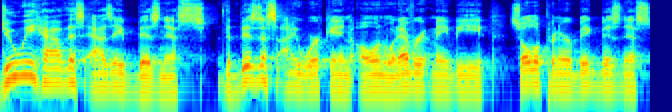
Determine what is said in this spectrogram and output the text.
do we have this as a business? The business I work in, own, whatever it may be, solopreneur, big business,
